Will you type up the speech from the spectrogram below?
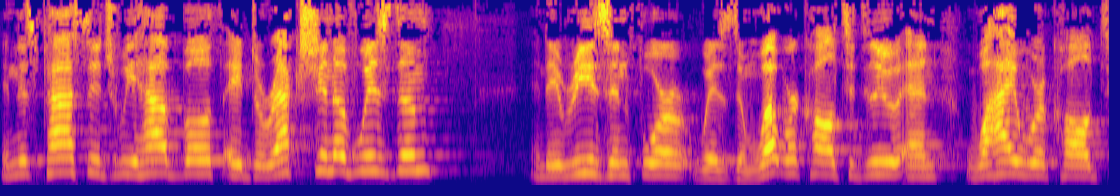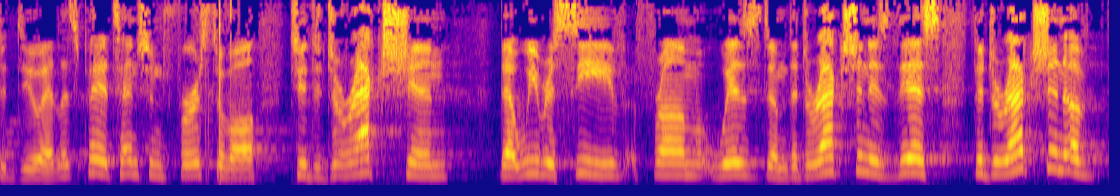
In this passage, we have both a direction of wisdom and a reason for wisdom. What we're called to do and why we're called to do it. Let's pay attention first of all to the direction that we receive from wisdom. The direction is this. The direction of,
